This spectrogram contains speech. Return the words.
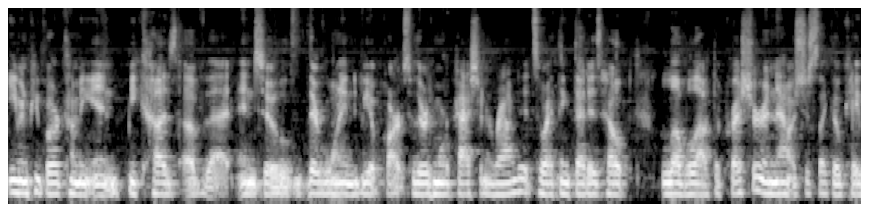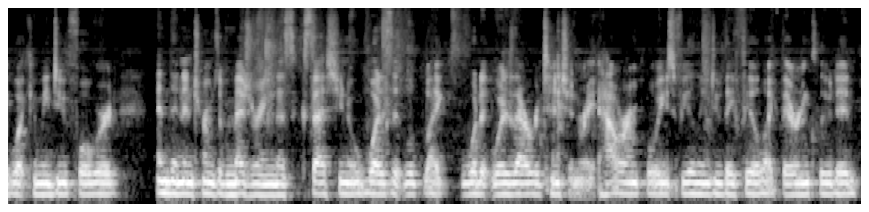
even people are coming in because of that. And so they're wanting to be a part. So there's more passion around it. So I think that has helped level out the pressure. And now it's just like, okay, what can we do forward? And then in terms of measuring the success, you know, what does it look like? What what is our retention rate? How are employees feeling? Do they feel like they're included?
